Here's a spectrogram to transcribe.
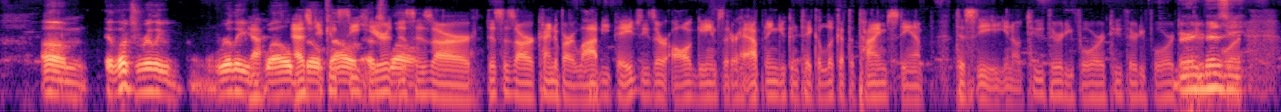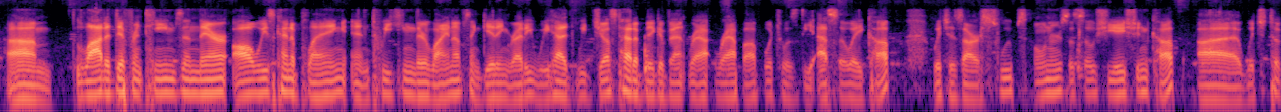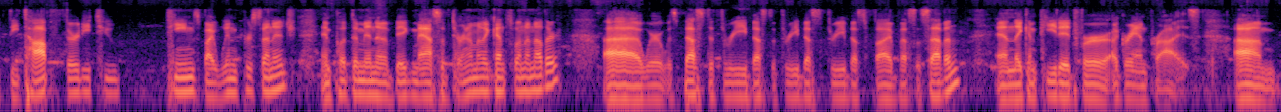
um, it looks really, really yeah. well. As you can see here, well. this is our this is our kind of our lobby page. These are all games that are happening. You can take a look at the timestamp to see, you know, 234, 234, Very busy. Um, a lot of different teams in there, always kind of playing and tweaking their lineups and getting ready. We had we just had a big event wrap, wrap up, which was the SOA Cup, which is our Swoops Owners Association Cup, uh, which took the top 32 teams by win percentage and put them in a big massive tournament against one another uh, where it was best of three best of three best of three best of five best of seven and they competed for a grand prize um,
